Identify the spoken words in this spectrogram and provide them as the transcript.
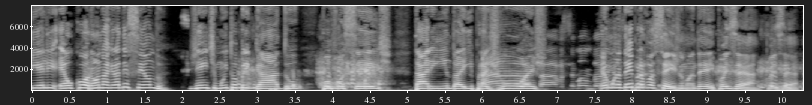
E ele é o corona agradecendo. Gente, muito obrigado por vocês estarem indo aí pras ruas. Ah, tá, você mandou Eu mandei pra né? vocês, não mandei? Pois é, pois é.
